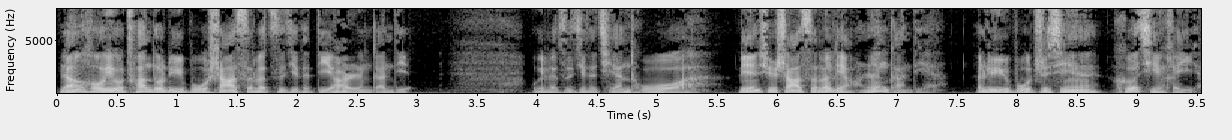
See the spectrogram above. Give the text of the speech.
然后又撺掇吕布杀死了自己的第二任干爹，为了自己的前途，连续杀死了两任干爹。吕布之心何其黑也！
